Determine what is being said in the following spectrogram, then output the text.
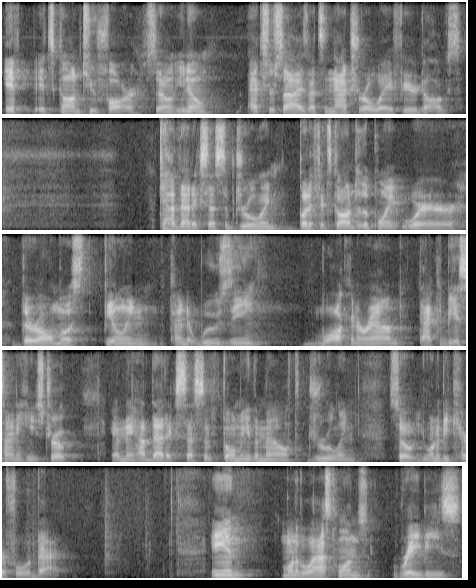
if it's gone too far, so, you know, exercise, that's a natural way for your dogs to have that excessive drooling. But if it's gone to the point where they're almost feeling kind of woozy walking around, that could be a sign of heat stroke. And they have that excessive foaming of the mouth, drooling. So you want to be careful with that. And one of the last ones, rabies.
